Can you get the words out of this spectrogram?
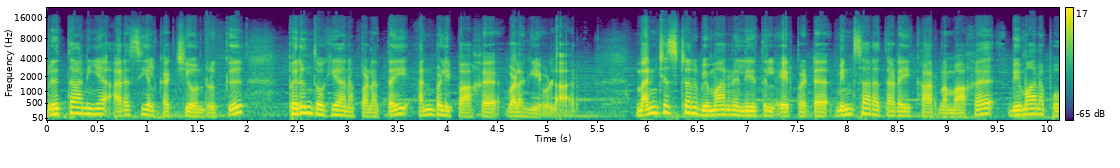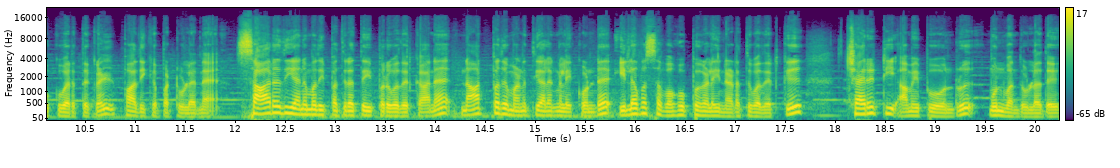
பிரித்தானிய அரசியல் கட்சி ஒன்றுக்கு பெருந்தொகையான பணத்தை அன்பளிப்பாக வழங்கியுள்ளார். மான்செஸ்டர் விமான நிலையத்தில் ஏற்பட்ட மின்சார தடை காரணமாக விமான போக்குவரத்துகள் பாதிக்கப்பட்டுள்ளன. சாரதி அனுமதி பத்திரத்தை பெறுவதற்கான நாற்பது மனத்தியாளங்களை கொண்ட இலவச வகுப்புகளை நடத்துவதற்கு சேரிட்டி அமைப்பு ஒன்று முன்வந்துள்ளது.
